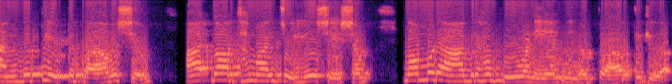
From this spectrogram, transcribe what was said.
അൻപത്തി എട്ട് പ്രാവശ്യം ആത്മാർത്ഥമായി ചൊല്ലിയ ശേഷം നമ്മുടെ ആഗ്രഹം പൂവണിയാൻ നിങ്ങൾ പ്രാർത്ഥിക്കുക.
